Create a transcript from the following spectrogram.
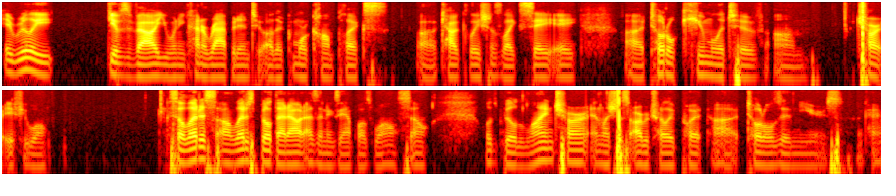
it really gives value when you kind of wrap it into other more complex uh, calculations like say a uh, total cumulative um, chart, if you will. So let us uh, let us build that out as an example as well. So let's build a line chart and let's just arbitrarily put uh, totals in years. Okay.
